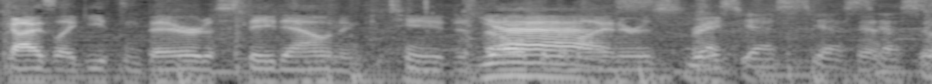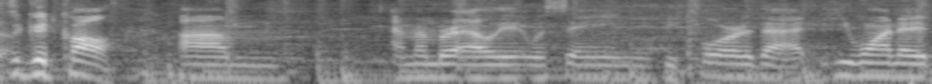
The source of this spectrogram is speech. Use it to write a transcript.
guys like Ethan Bear to stay down and continue to develop in the minors. Right? Yes, yes, yes, Yeah, yes. so- It's a good call. Um, I remember Elliott was saying before that he wanted.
